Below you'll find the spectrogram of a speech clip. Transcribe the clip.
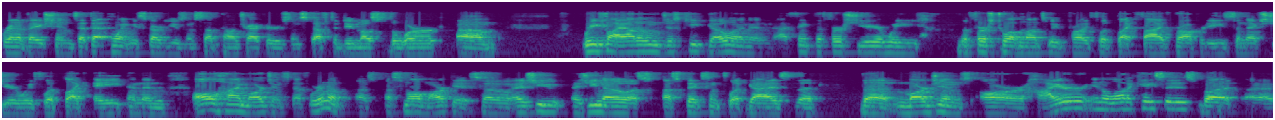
renovations. At that point, we started using subcontractors and stuff to do most of the work. Um, refi out of them, just keep going. And I think the first year we, the first 12 months, we probably flipped like five properties. The next year we flipped like eight, and then all high margin stuff. We're in a, a, a small market, so as you as you know, us us fix and flip guys, the the margins are higher in a lot of cases, but uh,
